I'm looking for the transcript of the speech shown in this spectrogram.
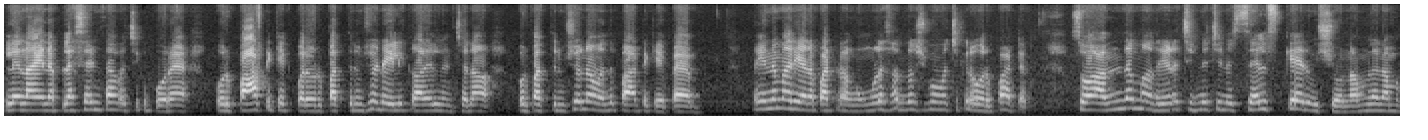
இல்லை நான் என்னை ப்ளசண்ட்டாக வச்சுக்க போகிறேன் ஒரு பாட்டு கேட்க போகிறேன் ஒரு பத்து நிமிஷம் டெய்லி காலையில் நினச்சேன்னா ஒரு பத்து நிமிஷம் நான் வந்து பாட்டு கேட்பேன். என்ன மாதிரியான பாட்டு நாங்கள் உங்களை சந்தோஷமாக வச்சுக்கிற ஒரு பாட்டு. ஸோ அந்த மாதிரியான சின்ன சின்ன செல்ஃப் கேர் விஷயம் நம்மளை நம்ம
